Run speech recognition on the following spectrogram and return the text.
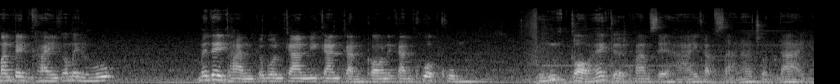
มันเป็นใครก็ไม่รู้ ไม่ได้ผ่านกระบวนการมีการกันกรองในการควบคุม ถึงก่อให้เกิดความเสียหายกับสาธารณชนได้ไง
